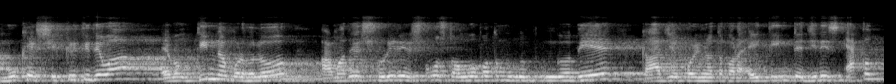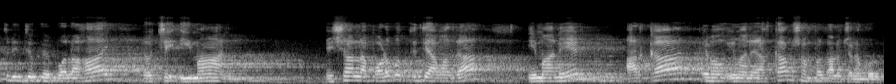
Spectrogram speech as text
মুখে স্বীকৃতি দেওয়া, এবং তিন নম্বর হলো আমাদের শরীরের সমস্ত অঙ্গ প্রত্যঙ্গ দিয়ে কাজে পরিণত করা এই তিনটে জিনিস একত্রিতকে বলা হয় হচ্ছে ইমান ইশাল্লাহ পরবর্তীতে আমরা ইমানের আরকান এবং ইমানের আকাম সম্পর্কে আলোচনা করব।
